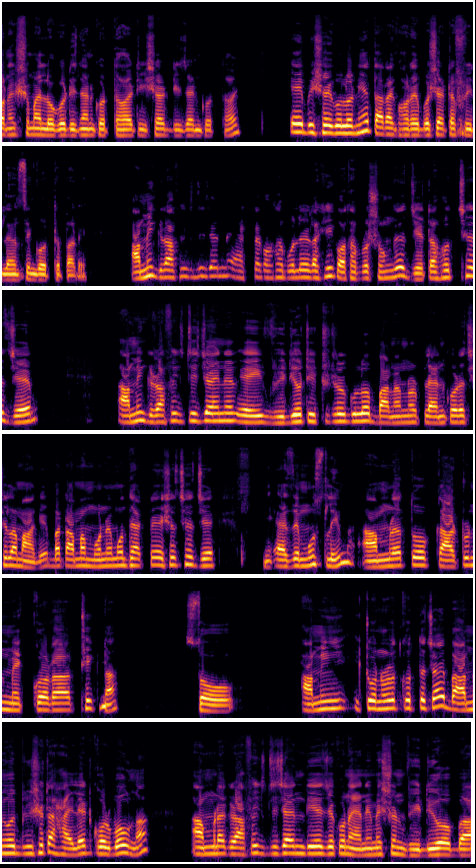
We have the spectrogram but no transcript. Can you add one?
অনেক সময় লোগো ডিজাইন করতে হয় টি শার্ট ডিজাইন করতে হয়। এই বিষয়গুলো নিয়ে তারা ঘরে বসে একটা ফ্রিল্যান্সিং করতে পারে। আমি গ্রাফিক্স ডিজাইনে একটা কথা বলে রাখি, কথা প্রসঙ্গে, যেটা হচ্ছে যে, আমি গ্রাফিক্স ডিজাইনের এই ভিডিও টিউটোরিয়ালগুলো বানানোর প্ল্যান করেছিলাম আগে বাট আমার মনের মধ্যে একটা এসেছে যে অ্যাজ এ মুসলিম আমরা তো কার্টুন মেক করা ঠিক না। সো আমি একটু অনুরোধ করতে চাই বা আমি ওই বিষয়টা হাইলাইট করবও না। আমরা গ্রাফিক্স ডিজাইন দিয়ে যে কোনো অ্যানিমেশন ভিডিও বা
